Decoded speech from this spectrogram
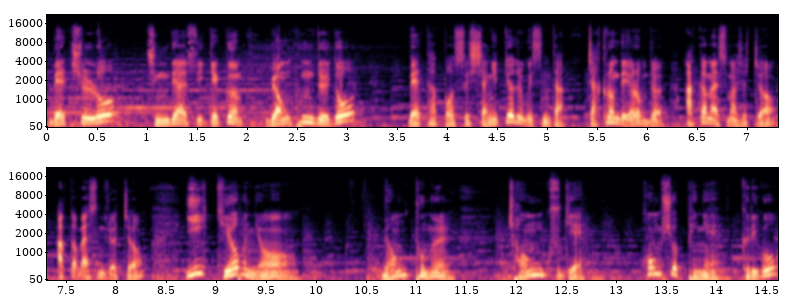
매출로 증대할 수 있게끔 명품들도 메타버스 시장에 뛰어들고 있습니다. 자, 그런데 여러분들 아까 말씀하셨죠? 아까 말씀드렸죠? 이 기업은요. 명품을 전국에 홈쇼핑에 그리고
